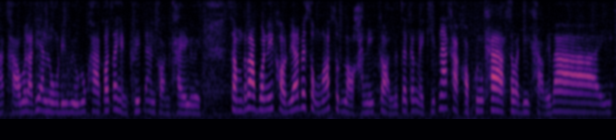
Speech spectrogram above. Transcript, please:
นะคะ เวลาที่แอนลงรีวิวลูกค้าก็จะเห็นคลิปแอนก่อนใครเลยสำหรับวันนี้ขออนุญาตไปส่งมอบสุดหล่อคันนี้ก่อนแล้วเจอกันใหม่คลิปหน้าค่ะ ขอบคุณค่ะ สวัสดีค่ะบ๊ายบาย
